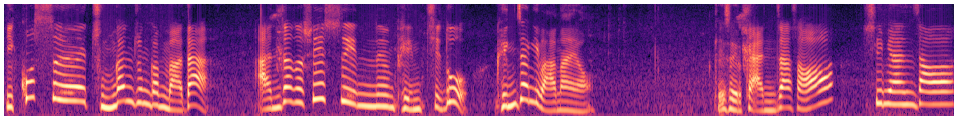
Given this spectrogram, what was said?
이 코스의 중간중간마다 앉아서 쉴 수 있는 벤치도 굉장히 많아요. 그래서 이렇게 앉아서 쉬면서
